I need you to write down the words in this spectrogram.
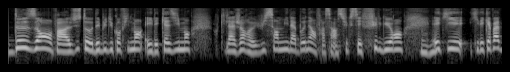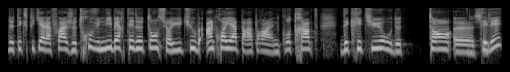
deux ans, enfin juste au début du confinement, et il est quasiment, il a genre 800 000 abonnés, enfin c'est un succès fulgurant, mhm. et qui est, qu'il est capable de t'expliquer à la fois, je trouve une liberté de ton sur YouTube incroyable par rapport à une contrainte d'écriture ou de temps euh, télé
